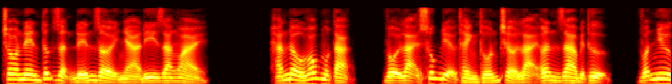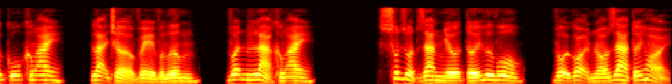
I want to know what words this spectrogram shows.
cho nên tức giận đến rời nhà đi ra ngoài. Hắn đầu góc một tạc, vội lại xúc địa thành thốn trở lại ân ra biệt thự, vẫn như cũ không ai, lại trở về vương ương, vẫn là không ai. Suốt ruột gian nhớ tới hư vô, vội gọi nó ra tới hỏi,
